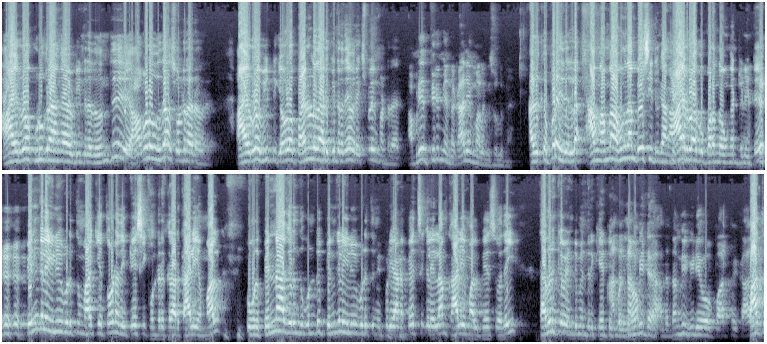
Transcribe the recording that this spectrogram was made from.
ஆயிரம் ரூபாய் கொடுக்குறாங்க அப்படின்றது வந்து அவ்வளவுதான் சொல்றாரு அவர். ஆயிரம் ரூபாய் வீட்டுக்கு எவ்வளவு பயனுள்ளதா இருக்குன்றதே அவர் எக்ஸ்பிளைன் பண்றாரு. அப்படியே திரும்பி அந்த காளியம்மாளுக்கு சொல்லுங்க. அதுக்கப்புறம் இதெல்லாம் அவங்க அம்மா அவங்க தான் பேசிட்டு இருக்காங்க. ஆயிரம் ரூபாய்க்கு பிறந்தவங்கன்னு சொல்லிட்டு பெண்களை இழிவுபடுத்தும் வாக்கியத்தோடு அதை பேசி கொண்டிருக்கிறார் காளியம்மாள். ஒரு பெண்ணாக இருந்து கொண்டு பெண்களை இழிவுபடுத்தும் இப்படியான பேச்சுக்கள் எல்லாம் காளியம்மாள் பேசுவதை தவிர்க்க வேண்டும் என்று கேட்டுக்கொள்கிறோம். அந்த தம்பி வீடியோவை பார்த்து பார்த்து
